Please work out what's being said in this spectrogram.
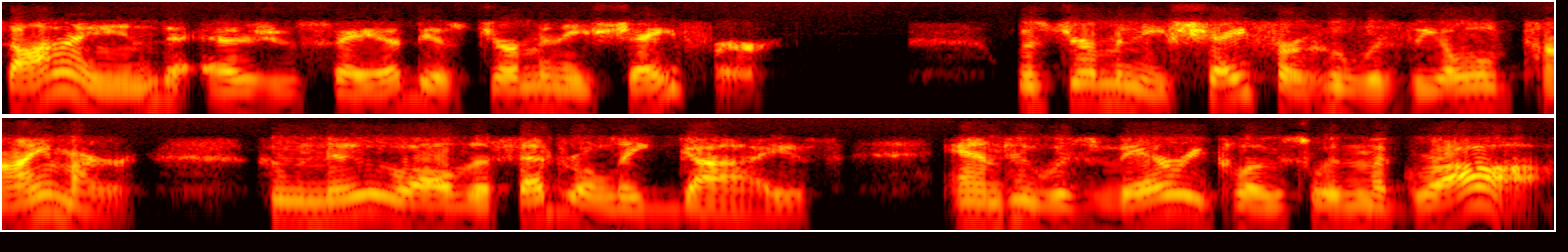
signed, as you said, is Germany Schaefer. Was Germany Schaefer, who was the old timer, who knew all the Federal League guys, and who was very close with McGraw,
